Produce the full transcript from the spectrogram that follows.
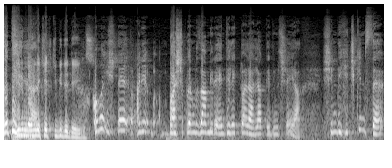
da Bir değiller. memleket gibi de değiliz. Ama işte hani başlıklarımızdan biri entelektüel ahlak dediğimiz şey ya. Şimdi hiç kimse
